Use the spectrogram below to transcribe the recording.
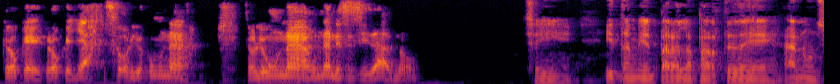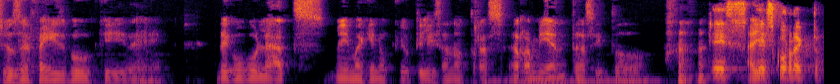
creo que, creo que ya se volvió como una, se volvió una, una necesidad, ¿no? Sí, y también para la parte de anuncios de Facebook y de, Google Ads, me imagino que utilizan otras herramientas y todo. Es, es correcto.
